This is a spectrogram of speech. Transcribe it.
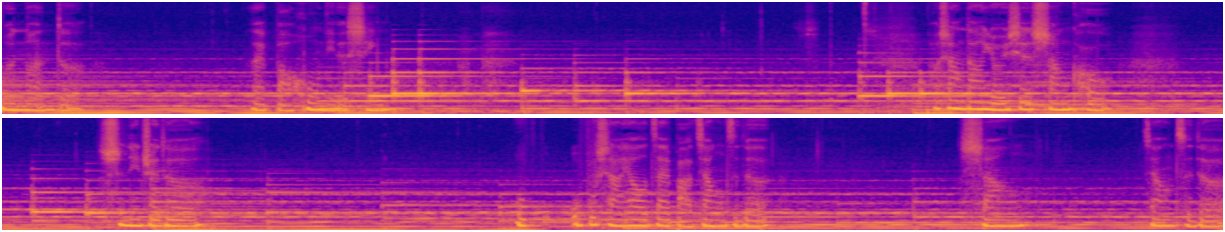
温暖的来保护你的心，好像当有一些伤口。是你觉得我不想要再把这样子的伤，这样子的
